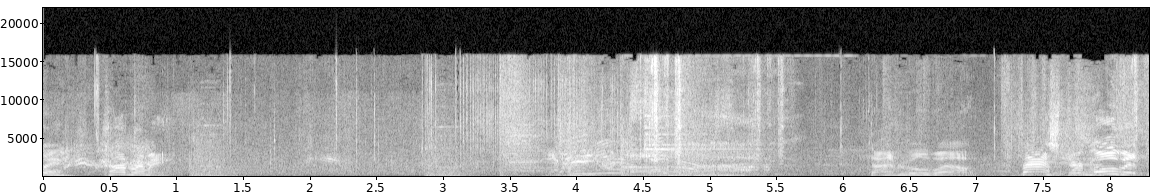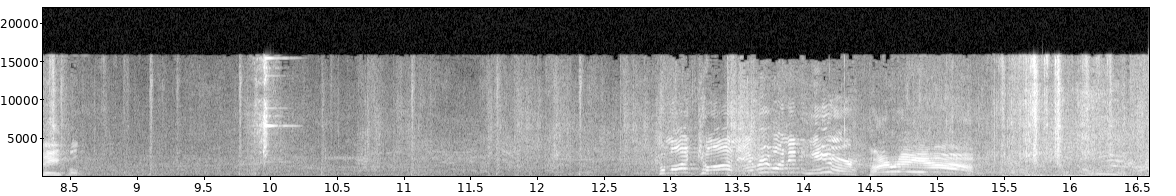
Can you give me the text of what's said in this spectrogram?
Healing. Cover me. Ah, time to move out. Faster. Move it, people. Come on, come on, everyone in here! Hurry up. Did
